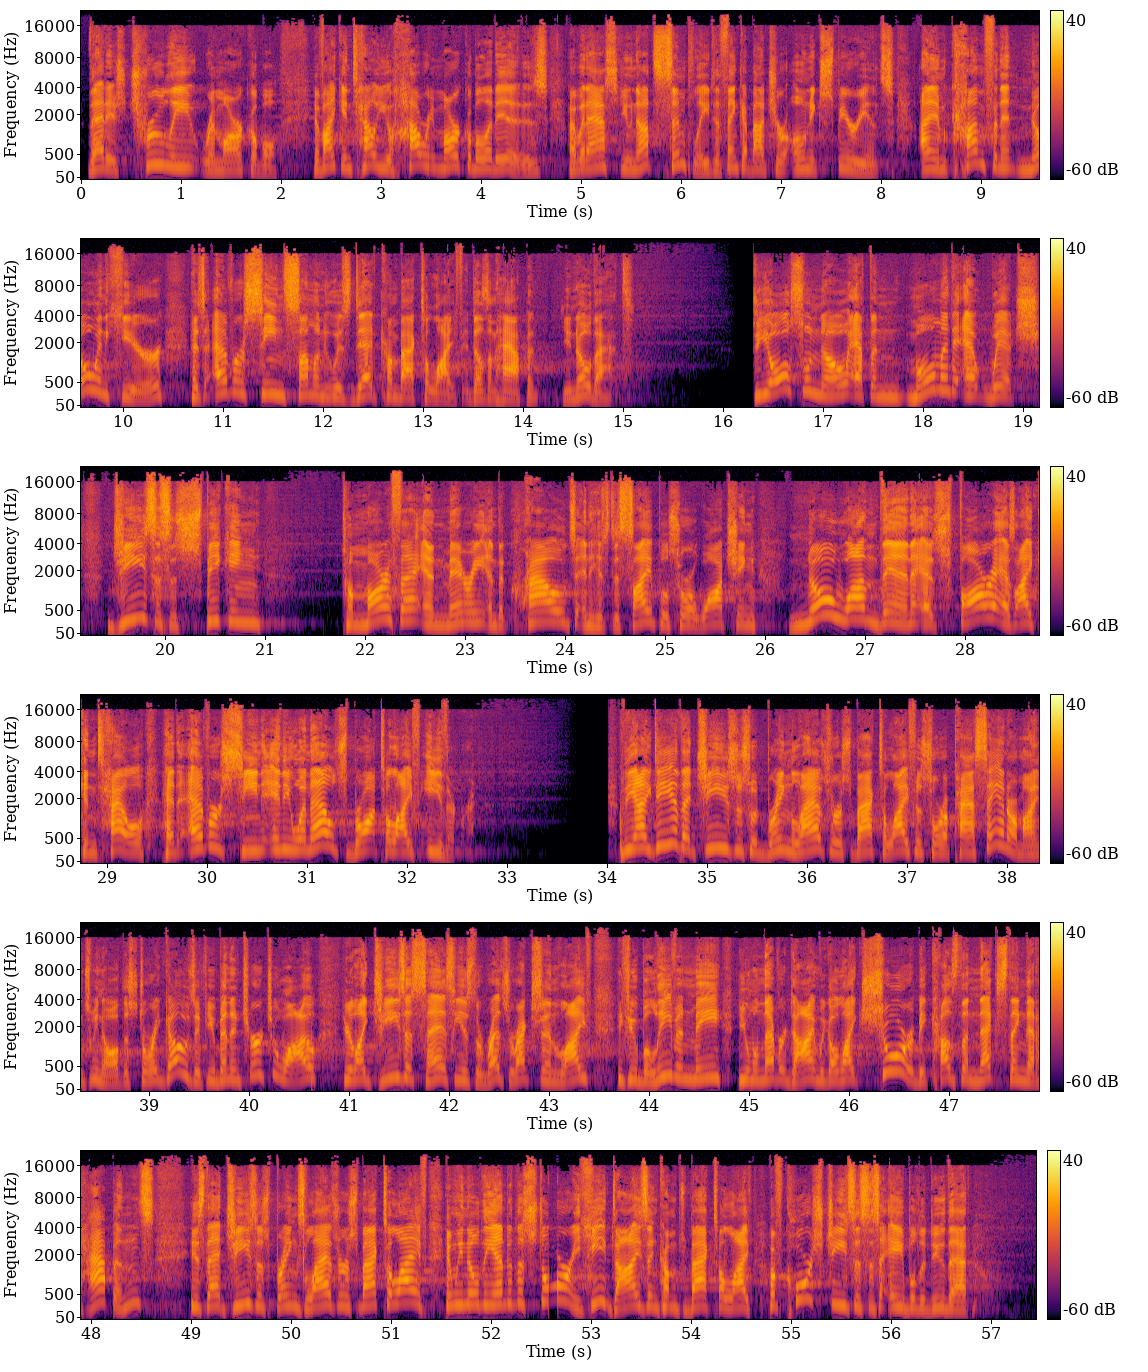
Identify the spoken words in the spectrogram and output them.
That is truly remarkable. If I can tell you how remarkable it is, I would ask you not simply to think about your own experience. I am confident no one here has ever seen someone who is dead come back to life. It doesn't happen. You know that. Do you also know at the moment at which Jesus is speaking to Martha and Mary and the crowds and his disciples who are watching, no one then, as far as I can tell, had ever seen anyone else brought to life either. The idea that Jesus would bring Lazarus back to life is sort of passe in our minds. We know how the story goes. If you've been in church a while, you're like, Jesus says he is the resurrection and life. If you believe in me, you will never die. And we go, like, sure, because the next thing that happens is that Jesus brings Lazarus back to life. And we know the end of the story. He dies and comes back to life. Of course, Jesus is able to do that.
